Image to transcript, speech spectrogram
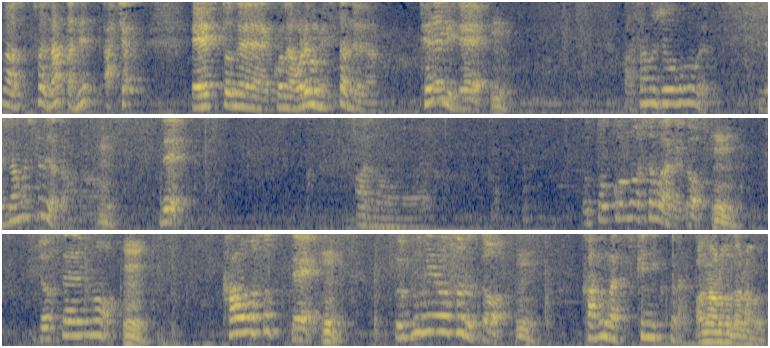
まあそれなんかねあ違うえーっとねこれ俺も見てたんだよなテレビで、うん。朝の情報番組目覚ましテレビだったかな、であのー男の人だけど、うん。うん。女性もうん。顔を剃って、うん。産毛を剃るとうん。花粉がつきにくくなる、あ、なるほど、なるほど。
